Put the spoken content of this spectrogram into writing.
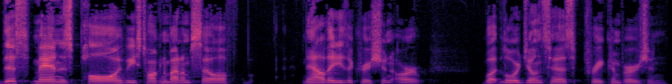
this man is Paul, if he's talking about himself now that he's a Christian, or what Lloyd Jones says, pre conversion,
